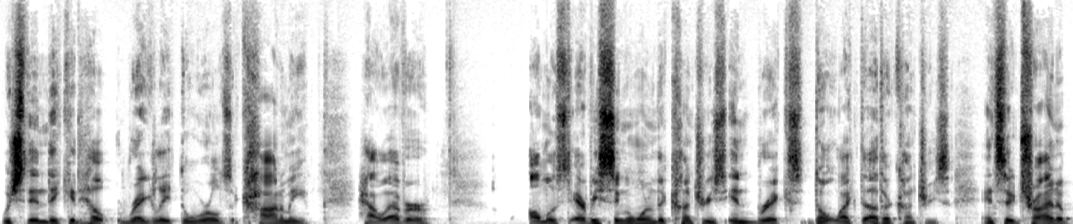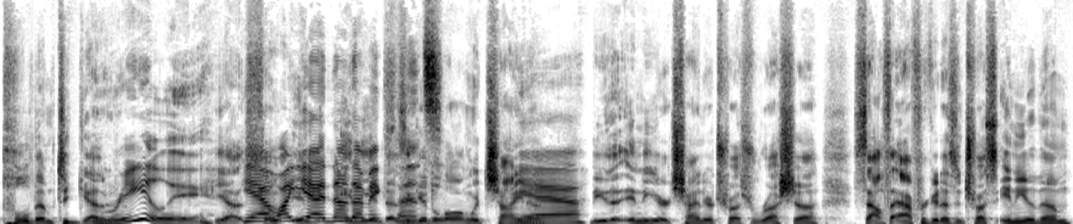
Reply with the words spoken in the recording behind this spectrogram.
which then they could help regulate the world's economy. However, almost every single one of the countries in BRICS don't like the other countries. And so trying to pull them together. Really? Yeah. Yeah. so well, yeah. No, that India makes doesn't sense. get along with China. Yeah. Neither India or China trust Russia. South Africa doesn't trust any of them.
